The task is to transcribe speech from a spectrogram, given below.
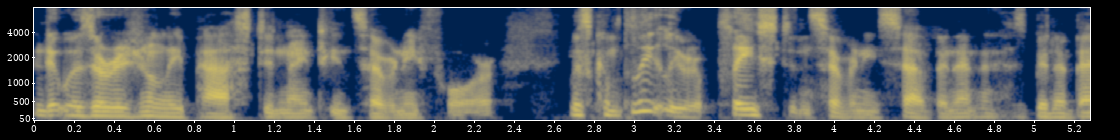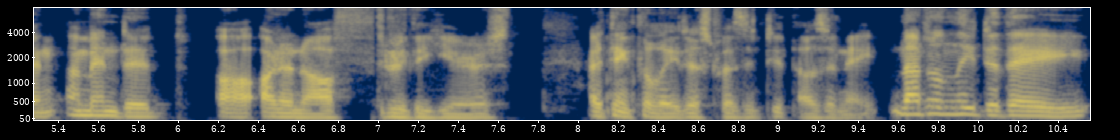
and it was originally passed in 1974. It was completely replaced in 77 and has been amended uh, on and off through the years. I think the latest was in 2008. Not only do they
